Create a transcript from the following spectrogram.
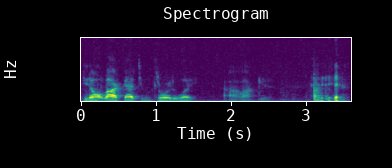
If you don't like that, you can throw it away. I like it.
